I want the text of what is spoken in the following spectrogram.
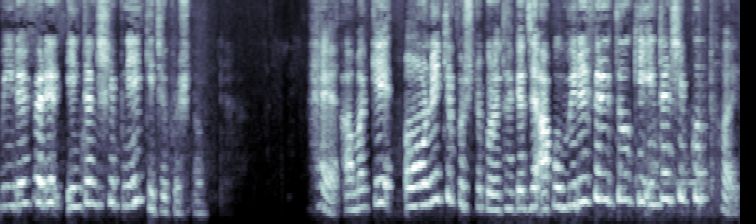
মিডওয়াইফারির ইন্টার্নশিপ নিয়ে কিছু প্রশ্ন। হ্যাঁ আমাকে অনেকে প্রশ্ন করে থাকে যে, আপু মিডওয়াইফারিতেও কি ইন্টার্নশিপ করতে হয়?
